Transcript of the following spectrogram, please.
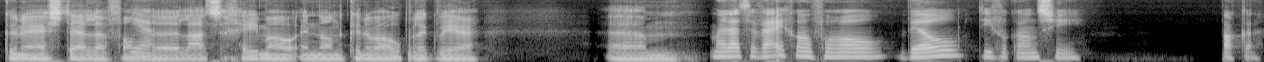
kunnen herstellen van Ja. de laatste chemo. En dan kunnen we hopelijk weer... ehm, Maar laten wij gewoon vooral wel die vakantie pakken.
